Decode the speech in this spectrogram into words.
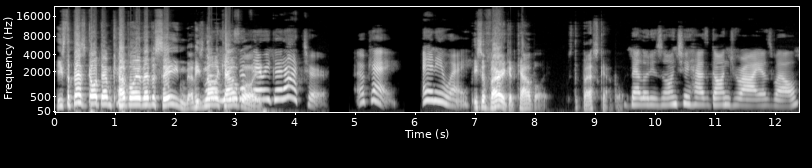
He's the best goddamn cowboy I've ever seen, and he's Well, not a cowboy. He's a very good actor. Okay. Anyway, He's a very good cowboy. He's the best cowboy. Belo Horizonte has gone dry as well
